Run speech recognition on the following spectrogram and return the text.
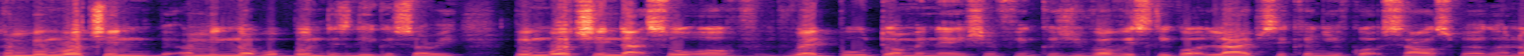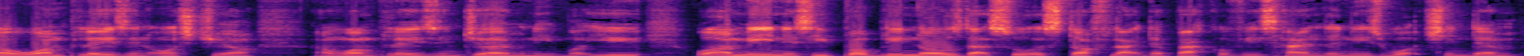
and been watching i mean not what bundesliga sorry. Been watching that sort of red bull domination thing because you've obviously got leipzig and you've got salzburg. I know one plays in austria and one plays in germany but you what i mean is he probably knows that sort of stuff like the back of his hand and he's watching them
